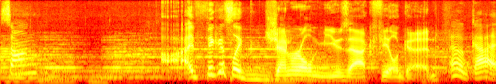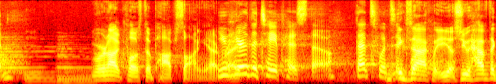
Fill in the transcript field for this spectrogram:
song? I think it's like general Muzak feel good. Oh, God. We're not close to pop song yet, You right? hear the tape hiss, though. That's what's Exactly. Yes, you have the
